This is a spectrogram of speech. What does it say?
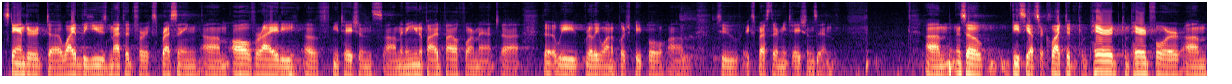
standard, uh, widely used method for expressing um, all variety of mutations um, in a unified file format uh, that we really want to push people um, to express their mutations in. Um, and so VCFs are collected and compared, compared for um,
